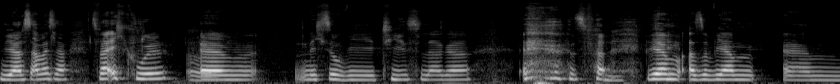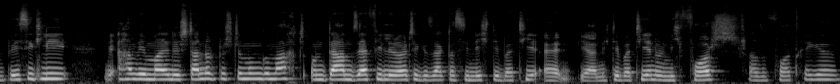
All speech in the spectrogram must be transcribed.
ja, das Arbeitslager. Es war echt cool. Ah. Ähm, nicht so wie Tees Lager. es war, wir haben, also wir haben ähm, basically haben wir mal eine Standortbestimmung gemacht und da haben sehr viele Leute gesagt, dass sie nicht debattieren, äh, ja, nicht debattieren und nicht forsch, also Vorträge,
